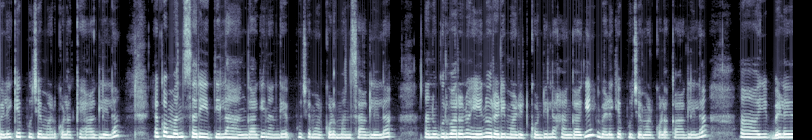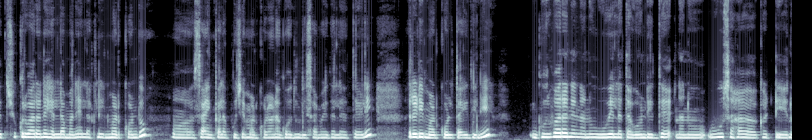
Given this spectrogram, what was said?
ಬೆಳಗ್ಗೆ ಪೂಜೆ ಮಾಡ್ಕೊಳ್ಳೋಕ್ಕೆ ಆಗಲಿಲ್ಲ. ಯಾಕೋ ಮನಸ್ಸು ಸರಿ ಇದ್ದಿಲ್ಲ, ಹಾಗಾಗಿ ನನಗೆ ಪೂಜೆ ಮಾಡ್ಕೊಳ್ಳೋ ಮನಸ್ಸಾಗಲಿಲ್ಲ ನಾನು ಗುರುವಾರನೂ ಏನೂ ರೆಡಿ ಮಾಡಿಟ್ಕೊಂಡಿಲ್ಲ, ಹಾಗಾಗಿ ಬೆಳಗ್ಗೆ ಪೂಜೆ ಮಾಡ್ಕೊಳ್ಳೋಕ್ಕಾಗಲಿಲ್ಲ ಈ ಬೆಳೆ, ಶುಕ್ರವಾರನೇ ಎಲ್ಲ ಮನೆಯೆಲ್ಲ ಕ್ಲೀನ್ ಮಾಡಿಕೊಂಡು ಸಾಯಂಕಾಲ ಪೂಜೆ ಮಾಡ್ಕೊಳ್ಳೋಣ ಗೋಧೂಳಿ ಸಮಯದಲ್ಲಿ ಅಂತೇಳಿ ರೆಡಿ ಮಾಡ್ಕೊಳ್ತಾ ಇದ್ದೀನಿ. ಗುರುವಾರನೇ ನಾನು ಹೂವೆಲ್ಲ ತಗೊಂಡಿದ್ದೆ. ನಾನು ಹೂವು ಸಹ ಕಟ್ಟಿ ಏನು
